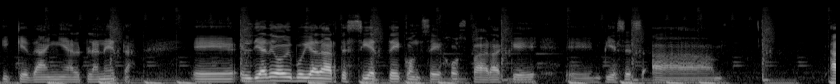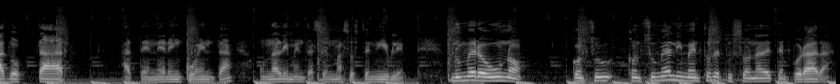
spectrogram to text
y que dañe al planeta. Eh, el día de hoy voy a darte siete consejos para que empieces a adoptar, a tener en cuenta una alimentación más sostenible. Número uno, consume alimentos de tu zona de temporada.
